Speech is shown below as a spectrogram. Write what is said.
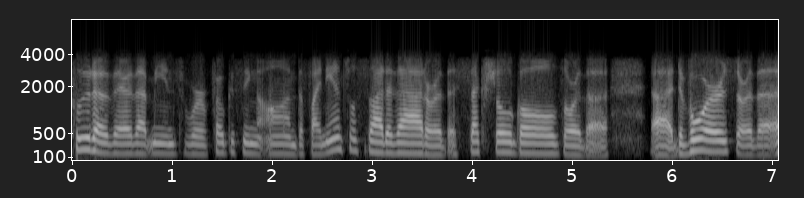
Pluto there, that means we're focusing on the financial side of that, or the sexual goals, or the uh, divorce, or the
